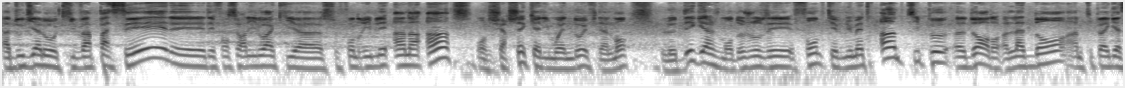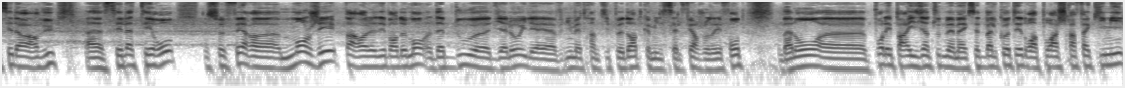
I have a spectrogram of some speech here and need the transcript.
Abdou Diallo qui va passer. Les défenseurs lillois qui euh, se font dribbler un à un. On cherchait Kalimwendo et finalement le dégagement de José Fonte qui est venu mettre un petit peu euh, d'ordre là-dedans. Un petit peu agacé d'avoir vu euh, ses latéraux se faire euh, manger par le débordement d'Abdou euh, Diallo. Il est venu mettre un petit peu d'ordre comme il sait le faire José Fonte. Ballon euh, pour les Parisiens tout de même avec cette balle côté droit pour Ashraf Hakimi.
